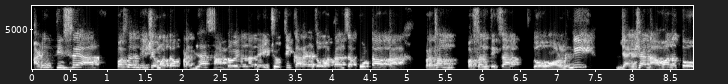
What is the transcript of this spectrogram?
आणि तिसऱ्या पसंतीची मतं प्रज्ञा सातव यांना द्यायची होती. कारण जो मतांचा कोटा होता प्रथम पसंतीचा तो ऑलरेडी ज्यांच्या नावानं तो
